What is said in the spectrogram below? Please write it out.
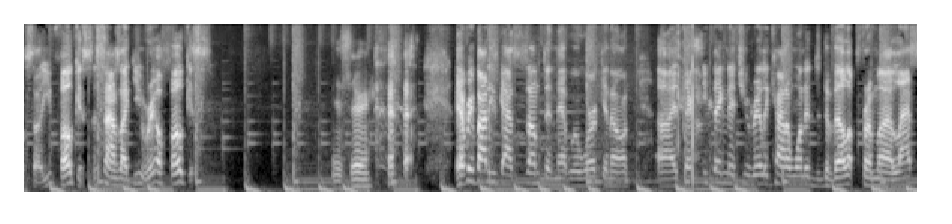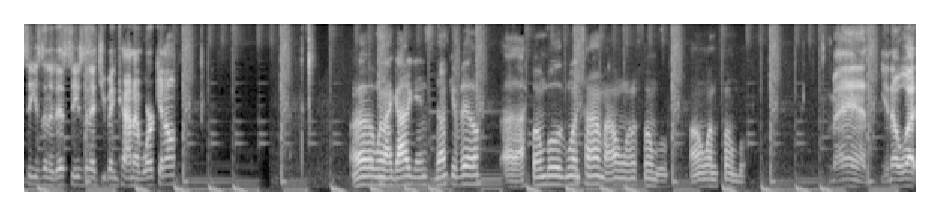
So you focus. It sounds like you real focused. Yes, sir. Everybody's got something that we're working on. Uh, is there anything that you really kind of wanted to develop from uh, last season to this season that you've been kind of working on? Uh, when I got against Duncanville, uh, I fumbled one time. I don't want to fumble. I don't want to fumble. Man, you know what?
